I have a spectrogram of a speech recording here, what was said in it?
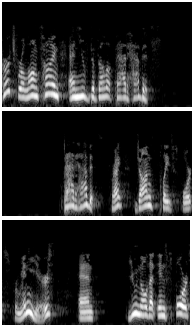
church for a long time and you've developed bad habits. Bad habits, right? John played sports for many years, and you know that in sports,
